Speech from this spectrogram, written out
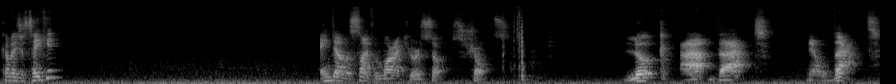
Can I just take it? Aim down the sight for more accurate so shots. Look at that. Now that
